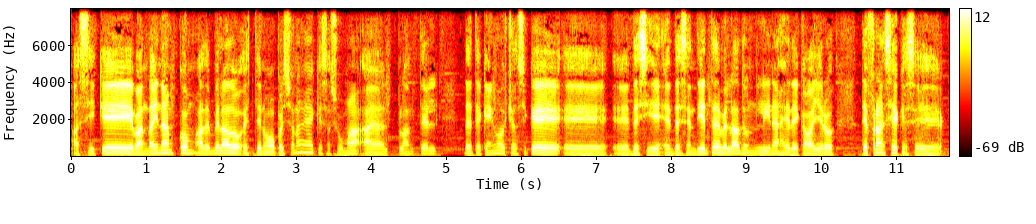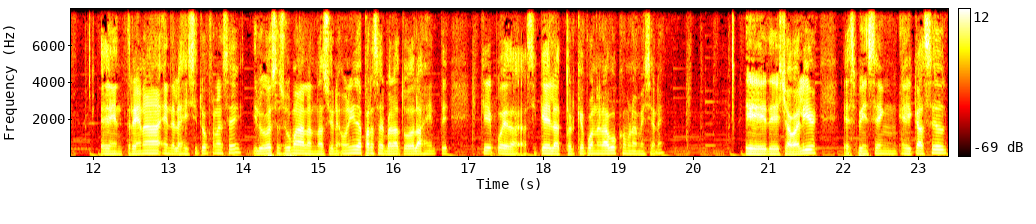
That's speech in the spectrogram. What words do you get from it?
Así que Bandai Namco ha desvelado este nuevo personaje que se suma al plantel de Tekken 8. Así que eh, es descendiente de, ¿verdad? de un linaje de caballeros de Francia que se entrena en el ejército francés y luego se suma a las Naciones Unidas para salvar a toda la gente que pueda. Así que el actor que pone la voz, como lo mencioné, eh, de Chevalier es Vincent eh, Cassel,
